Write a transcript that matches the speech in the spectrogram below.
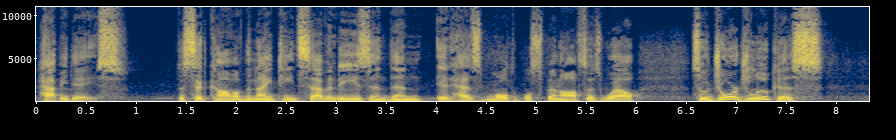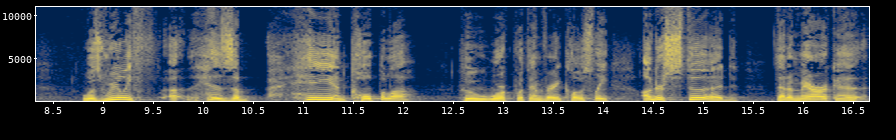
Happy Days, the sitcom of the 1970s, and then it has multiple spinoffs as well. So George Lucas was really uh, his uh, he and Coppola who worked with him very closely, understood that America,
